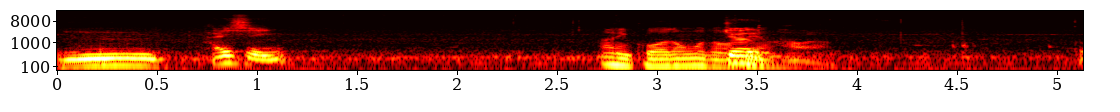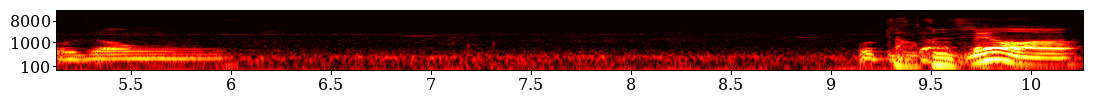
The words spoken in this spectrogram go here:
嗯，还行。那你国中为什么变好了？国中，我不知道，没有啊。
